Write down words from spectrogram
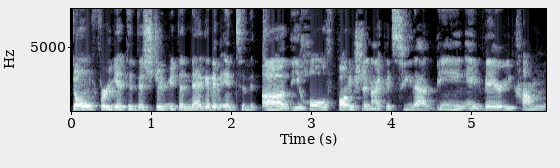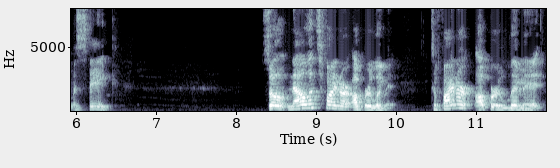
Don't forget to distribute the negative into the, uh, the whole function. I could see that being a very common mistake. So now let's find our upper limit. To find our upper limit,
